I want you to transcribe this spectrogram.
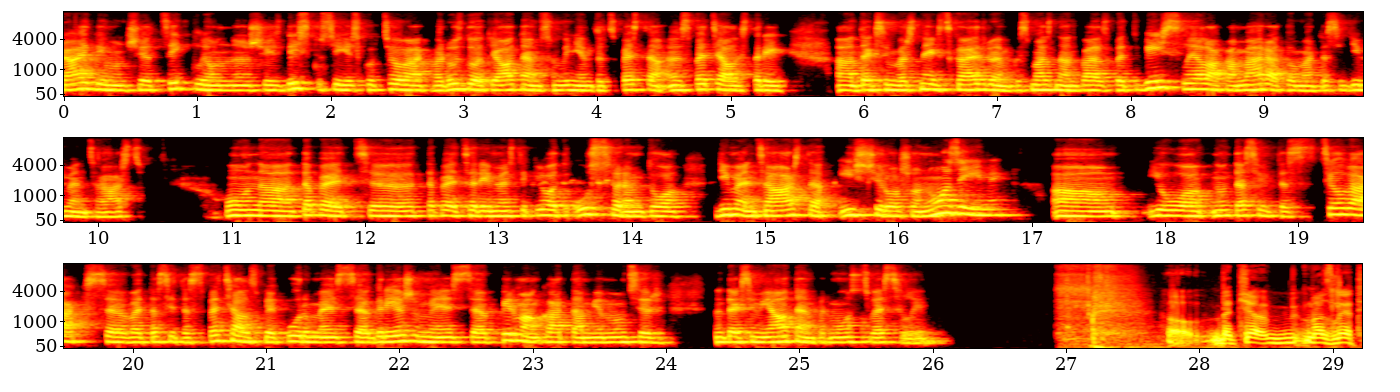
raidījumi un šie cikli un šīs diskusijas, kur cilvēki var uzdot jautājumus, un viņiem tad speciālisti arī uh, teiksim, var sniegt skaidrojumu, kas mazinātu bailes, bet vislielākā mērā tomēr tas ir ģimenes ārsts. Un, tāpēc, tāpēc arī mēs tik ļoti uzsveram to ģimenes ārsta izšķirošo nozīmi, jo nu, tas ir tas cilvēks vai tas ir tas speciālists, pie kura mēs griežamies pirmām kārtām, ja mums ir nu, teiksim, jautājumi par mūsu veselību. Bet, ja mazliet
